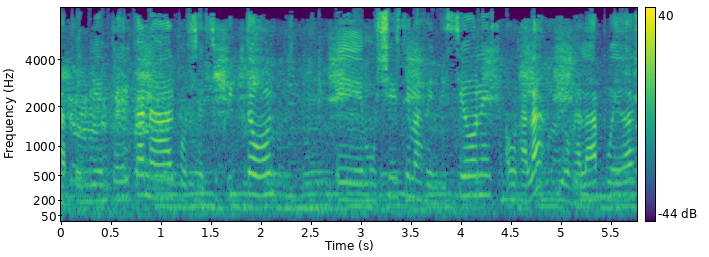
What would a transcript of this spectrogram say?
al pendiente del canal, por ser suscriptor. Eh, muchísimas bendiciones. Ojalá y ojalá puedas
